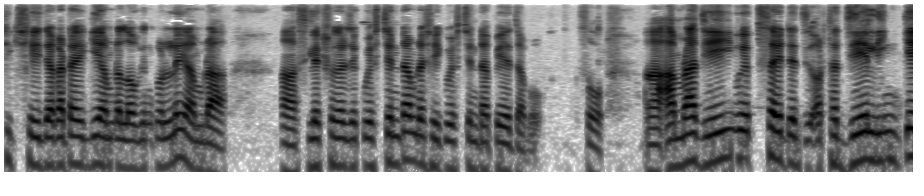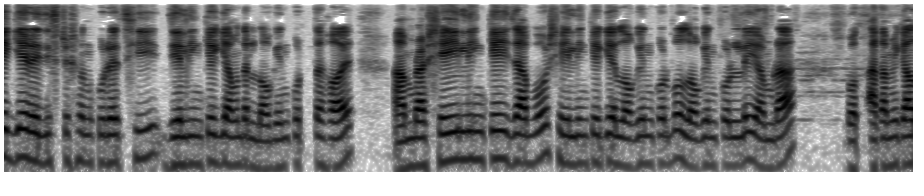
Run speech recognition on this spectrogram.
ঠিক সেই জায়গাটায় গিয়ে আমরা লগ ইন করলেই আমরা সিলেকশনের যে কোয়েশ্চেনটা আমরা সেই কোয়েশ্চেনটা পেয়ে যাব। সো আমরা যেই ওয়েবসাইটে অর্থাৎ যে লিঙ্কে গিয়ে রেজিস্ট্রেশন করেছি যে লিঙ্কে গিয়ে আমাদের লগ ইন করতে হয় আমরা সেই লিঙ্কেই যাব সেই লিঙ্কে গিয়ে লগ ইন করব লগ ইন করলেই আমরা আগামীকাল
